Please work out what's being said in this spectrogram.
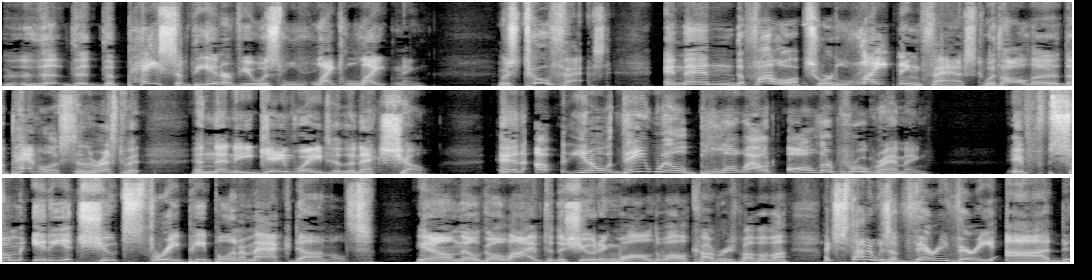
the the the pace of the interview was like lightning. It was too fast. And then the follow-ups were lightning fast with all the the panelists and the rest of it. And then he gave way to the next show. And, uh, you know, they will blow out all their programming if some idiot shoots three people in a McDonald's. You know, and they'll go live to the shooting, wall to wall coverage, blah, blah, blah. I just thought it was a very, very odd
